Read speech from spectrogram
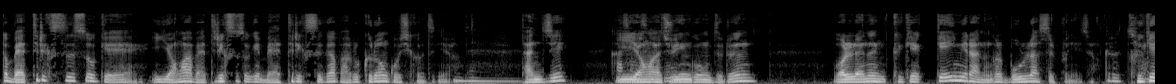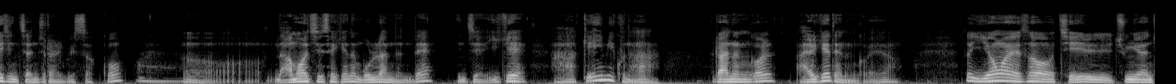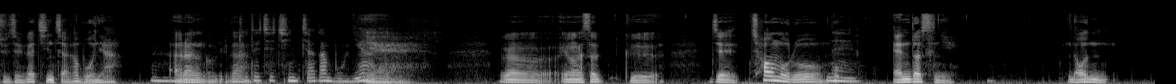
그러니까 매트릭스 속에 이 영화 매트릭스 속의 매트릭스가 바로 그런 곳이거든요. 네. 단지 이 가상세계. 영화 주인공들은 원래는 그게 게임이라는 걸 몰랐을 뿐이죠. 그렇죠. 그게 진짜인 줄 알고 있었고 어. 어, 나머지 세계는 몰랐는데 이제 이게 아 게임이구나라는 걸 알게 되는 거예요. 그래서 이 영화에서 제일 중요한 주제가 진짜가 뭐냐라는 겁니다. 음. 도대체 진짜가 뭐냐? 예. 그 영화에서 그 이제 처음으로 네. 앤더슨이 넌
